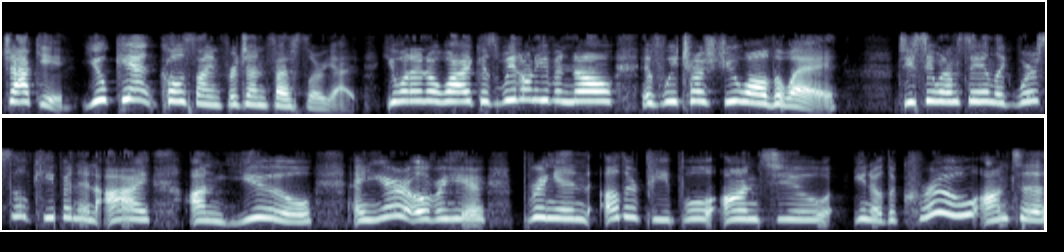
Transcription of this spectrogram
Jackie, you can't co-sign for Jen Fessler yet. You want to know why? Because we don't even know if we trust you all the way. Do you see what I'm saying? Like we're still keeping an eye on you and you're over here bringing other people onto, you know, the crew onto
